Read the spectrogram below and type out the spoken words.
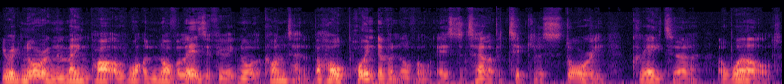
you're ignoring the main part of what a novel is if you ignore the content. The whole point of a novel is to tell a particular story, create a, a world.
